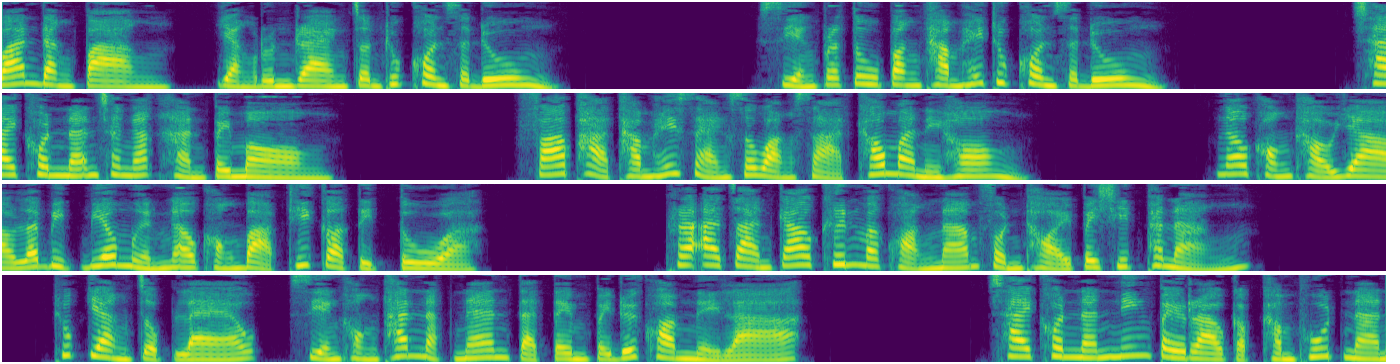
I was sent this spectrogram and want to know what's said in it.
บ้านดังปัง อย่างรุนแรงจนทุกคนสะดุ้ง เสียงประตูปังทำให้ทุกคนสะดุ้ง ชายคนนั้นชะงักหันไปมอง ฟ้าผ่าทำให้แสงสว่างสาดเข้ามาในห้อง เงาของเขายาวและบิดเบี้ยวเหมือนเงาของบาปที่ก่อติดตัว พระอาจารย์ก้าวขึ้นมาขวางน้ำฝนถอยไปชิดผนัง ทุกอย่างจบแล้ว เสียงของท่านหนักแน่นแต่เต็มไปด้วยความเหนื่อยล้า ชายคนนั้นนิ่งไปราวกับคำพูดนั้น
